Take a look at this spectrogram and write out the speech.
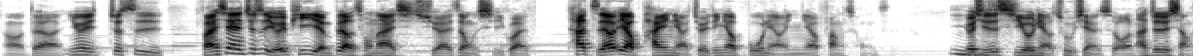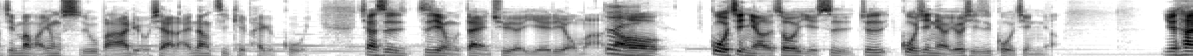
哦，对啊，因为就是反正现在就是有一批人不知道从哪里学来这种习惯，他只要要拍鸟就一定要播鸟，一定要放虫子，嗯、尤其是稀有鸟出现的时候，他就是想尽办法用食物把它留下来，让自己可以拍个过瘾。像是之前我带你去的野柳嘛，然后过境鸟的时候也是，就是过境鸟，尤其是过境鸟，因为它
